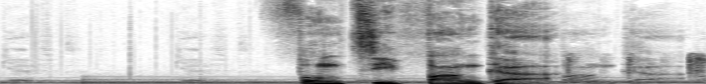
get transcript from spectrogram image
gift, gift. Funky Funka. Funka.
